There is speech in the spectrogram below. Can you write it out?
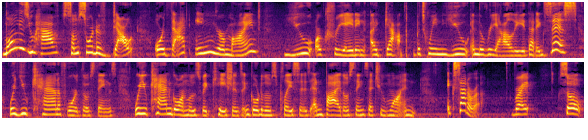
long as you have some sort of doubt or that in your mind, you are creating a gap between you and the reality that exists where you can afford those things, where you can go on those vacations and go to those places and buy those things that you want and etc. Right? So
